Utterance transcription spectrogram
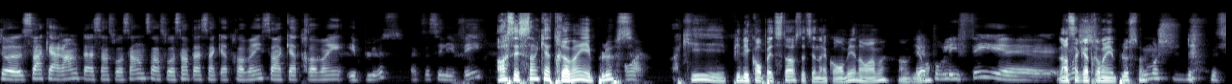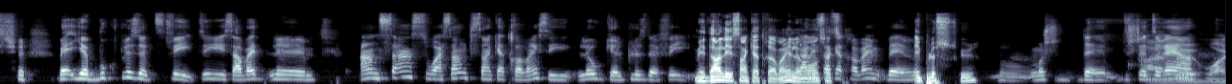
t'as 140 à 160, 160 à 180, 180 et plus. Fait que ça, c'est les filles. Ah, c'est 180 et plus? Ouais. Ok. Puis les compétiteurs se tiennent à combien, normalement, Euh, environ? pour les filles. euh, Non, moi, 180 et plus, hein. Moi, je suis. je- ben, il y a beaucoup plus de petites filles. Tu sais, ça va être le. Entre 160 et 180, c'est là où il y a le plus de filles. Mais dans les 180, le Dans monde... se- 180, ben, Et plus, excuse. moi, je, je te Ah, dirais en- ouais.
